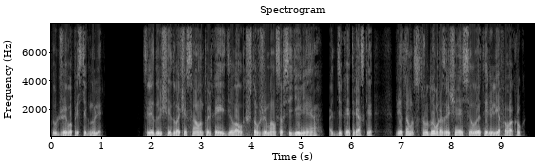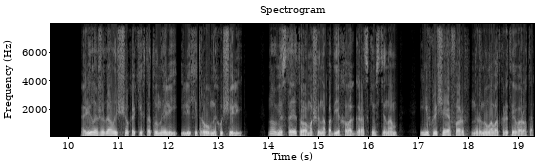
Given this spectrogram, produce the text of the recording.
тут же его пристегнули. Следующие два часа он только и делал, что вжимался в сиденье от дикой тряски, при этом с трудом различая силуэты рельефа вокруг. Рил ожидал еще каких-то туннелей или хитроумных ущелий, но вместо этого машина подъехала к городским стенам и, не включая фар, нырнула в открытые ворота.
